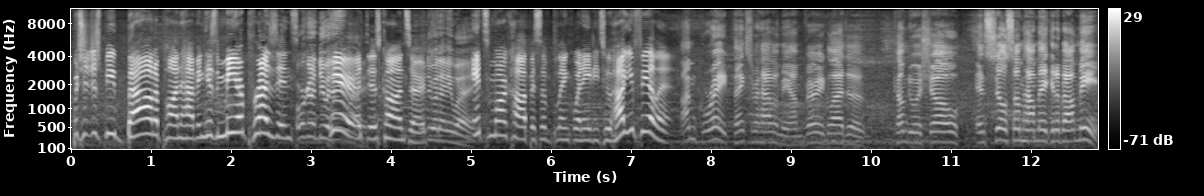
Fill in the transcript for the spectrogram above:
but should just be bowed upon having his mere presence here at this concert. We're gonna do it here anyway. at this concert. do it anyway. It's Mark Hoppus of Blink 182. How you feeling? I'm great. Thanks for having me. I'm very glad to come to a show and still somehow make it about me.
